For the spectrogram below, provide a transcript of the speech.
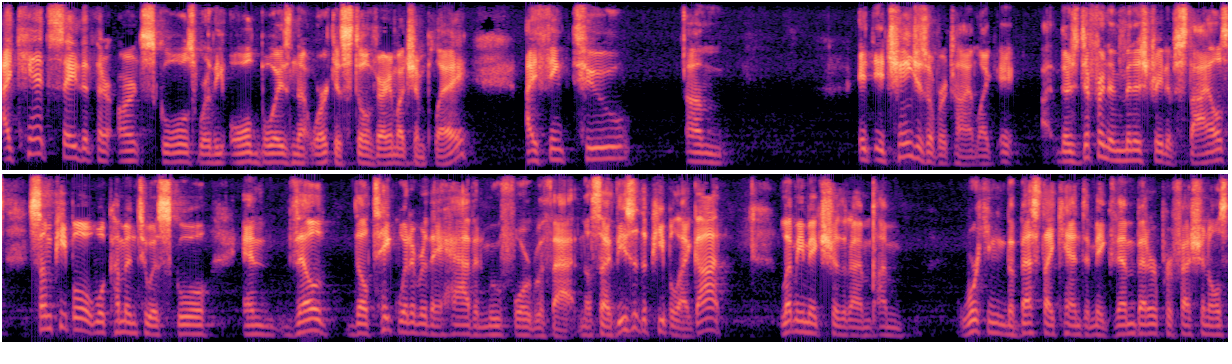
I can't say that there aren't schools where the old boys network is still very much in play. I think too, um, it, it, changes over time. Like it, there's different administrative styles. Some people will come into a school and they'll they'll take whatever they have and move forward with that, and they'll say, "These are the people I got. Let me make sure that I'm I'm working the best I can to make them better professionals,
